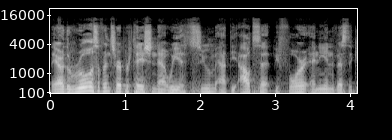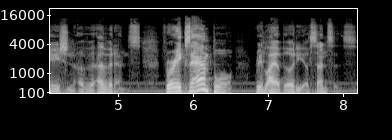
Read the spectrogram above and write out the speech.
They are the rules of interpretation that we assume at the outset before any investigation of evidence. For example, reliability of senses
